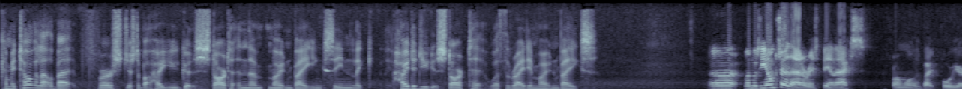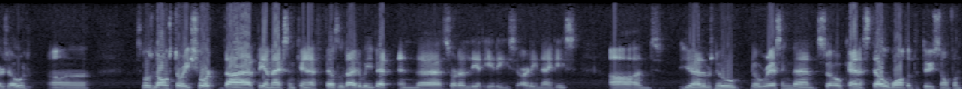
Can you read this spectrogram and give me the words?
can we talk a little bit first, just about how you got started in the mountain biking scene? Like, how did you get started with riding mountain bikes? Uh, when I was a youngster, then I raced BMX from when I was about four years old. Uh, I suppose, long story short, the BMX and kind of fizzled out a wee bit in the sort of late 80s, early 90s, and yeah, there was no no racing then, so kind of still wanted to do something,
